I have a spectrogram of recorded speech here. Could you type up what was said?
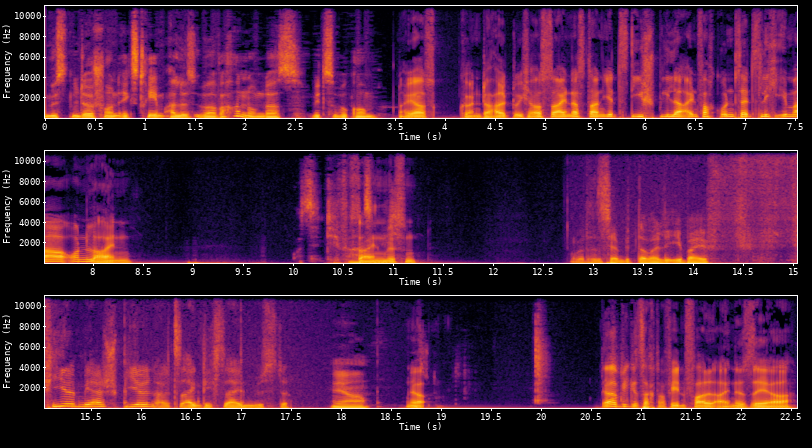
müssten da schon extrem alles überwachen, um das mitzubekommen. Naja, es könnte halt durchaus sein, dass dann jetzt die Spiele einfach grundsätzlich immer online Was sind die sein müssen. Aber das ist ja mittlerweile eh bei viel mehr Spielen, als eigentlich sein müsste. Ja. Ja. Ja, wie gesagt, auf jeden Fall eine sehr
